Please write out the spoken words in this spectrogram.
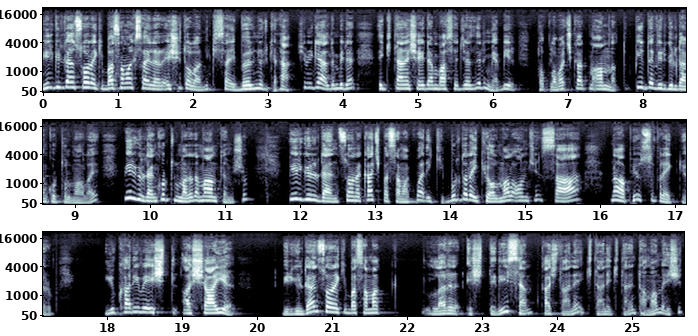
Virgülden sonraki basamak sayıları eşit olan iki sayı bölünürken ha şimdi geldim bir de iki tane şeyden bahsedeceğiz dedim ya. Bir toplama çıkartma anlattım. Bir de virgülden kurtulma olayı. Virgülden kurtulmada da mantığım şu. Virgülden sonra kaç basamak var? 2. Burada da 2 olmalı. Onun için sağa ne yapıyor? 0 ekliyorum. Yukarı ve eşit aşağıyı virgülden sonraki basamakları eşitlediysem kaç tane? 2 tane 2 tane tamam eşit.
